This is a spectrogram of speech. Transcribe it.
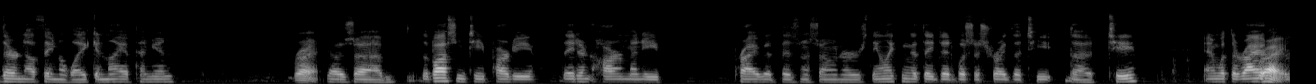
they're nothing alike in my opinion. Right. Because um, the Boston Tea Party, they didn't harm any private business owners. The only thing that they did was destroy the tea. The tea. And with the riot, right.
